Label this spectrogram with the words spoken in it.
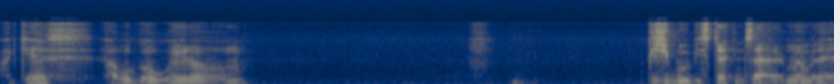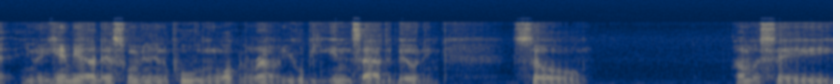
I guess I will go with um. Cause you would be stuck inside. Remember that. You know, you can't be out there swimming in the pool and walking around. You will be inside the building. So I'm gonna say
